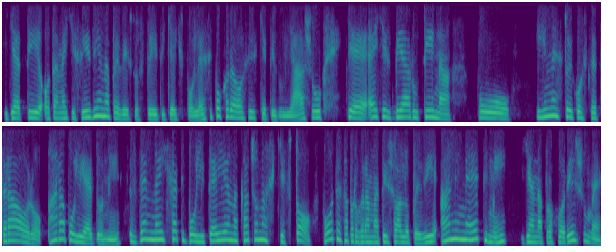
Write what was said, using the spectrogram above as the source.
γιατί όταν έχεις ήδη ένα παιδί στο σπίτι και έχεις πολλές υποχρεώσεις και τη δουλειά σου και έχεις μια ρουτίνα που είναι στο 24ωρο πάρα πολύ έντονη, δεν είχα την πολυτέλεια να κάτσω να σκεφτώ πότε θα προγραμματίσω άλλο παιδί, αν είμαι έτοιμη για να προχωρήσουμε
